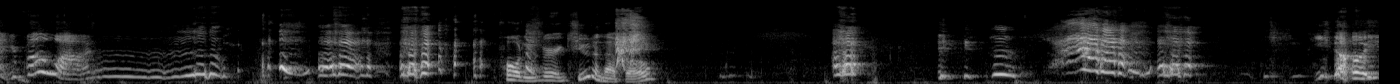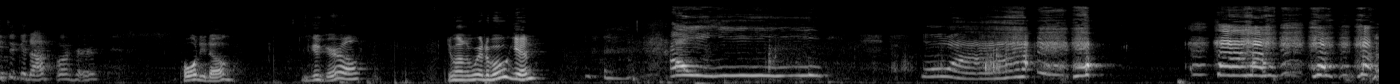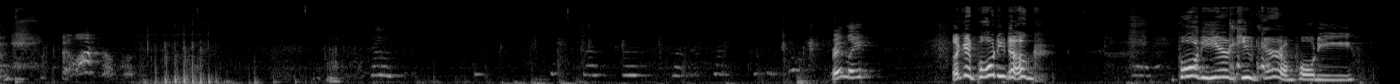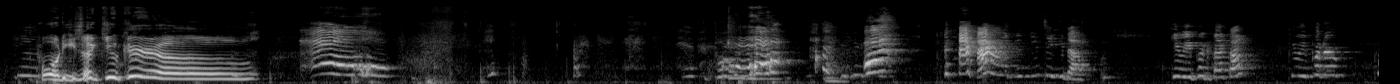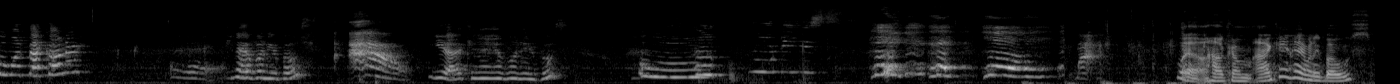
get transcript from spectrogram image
got your bow on. Polly's very cute in that bow. Yo, you took it off for her. Polly dog. Good girl. You want to wear the bow again? Fell off. Friendly. Look at Porty dog. Porty, you're a cute girl, Porty. Porty's a cute girl. Did you take it off? Can we put it back on? Can we put her put one back on her? Can I have one of your bows? Yeah, can I have one of your bows? Oh, Well, how come I can't have any bows?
